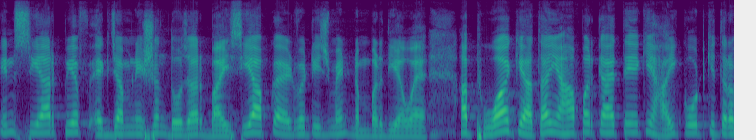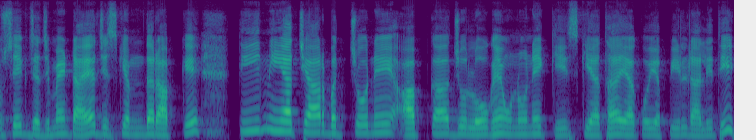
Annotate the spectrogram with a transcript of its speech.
in CRPF examination 2022 ये आपका एडवर्टीजमेंट नंबर दिया हुआ है। अब हुआ क्या था? यहाँ पर कहते हैं कि हाई कोर्ट की तरफ़ से एक जजमेंट आया, जिसके अंदर आपके तीन या चार बच्चों ने आपका जो लोग हैं, उन्होंने केस किया था या कोई अपील डाली थी,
